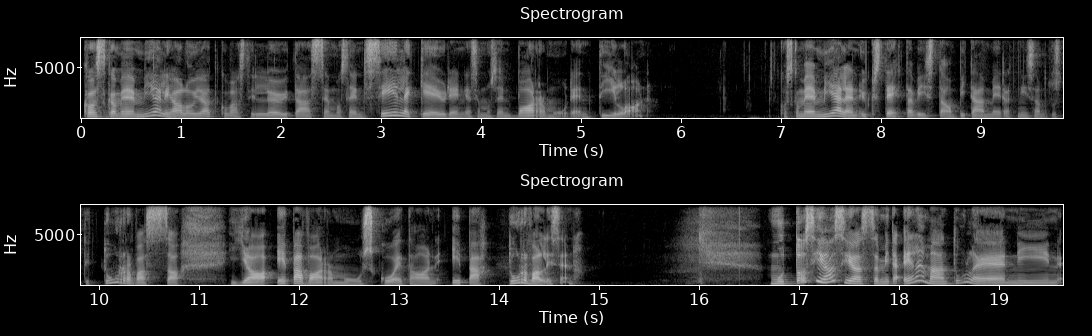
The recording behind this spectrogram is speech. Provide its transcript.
koska meidän mieli haluaa jatkuvasti löytää semmoisen selkeyden ja semmoisen varmuuden tilan. Koska meidän mielen yksi tehtävistä on pitää meidät niin sanotusti turvassa ja epävarmuus koetaan epäturvallisena. Mutta tosiasiassa, mitä elämään tulee, niin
